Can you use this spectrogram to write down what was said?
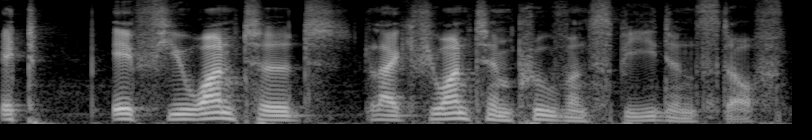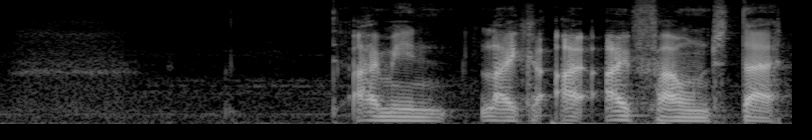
it if you wanted, like, if you want to improve on speed and stuff, I mean, like, I, I found that,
